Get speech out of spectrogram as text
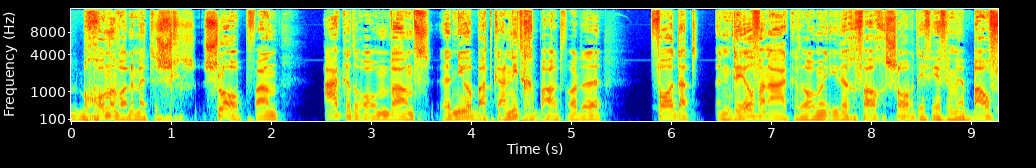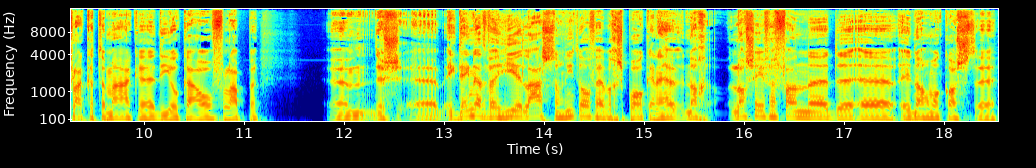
begonnen worden met de sloop van Akerdrom. Want het nieuwe bad kan niet gebouwd worden voordat een deel van Akerdom in ieder geval gesloopt heeft. Heeft met bouwvlakken te maken die elkaar overlappen. Um, dus uh, ik denk dat we hier laatst nog niet over hebben gesproken. En nog los even van uh, de uh, enorme kosten.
